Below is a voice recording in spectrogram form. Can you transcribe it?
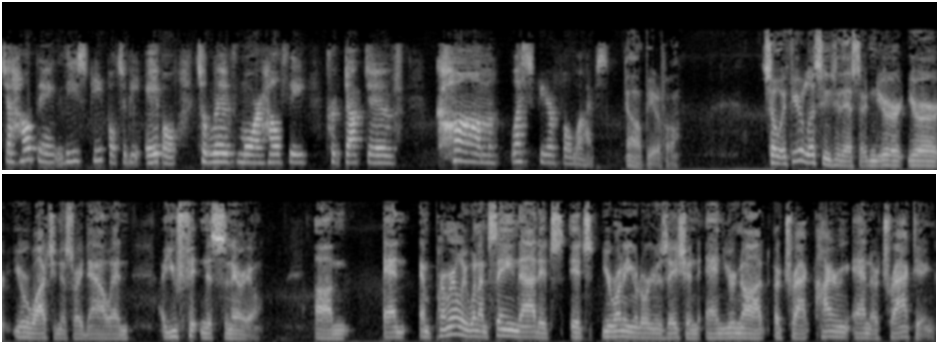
to helping these people to be able to live more healthy, productive, calm, less fearful lives. Oh, beautiful. So if you're listening to this and you're you're you're watching this right now and you fit in this scenario, um, and and primarily when I'm saying that it's it's you're running an organization and you're not attract hiring and attracting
